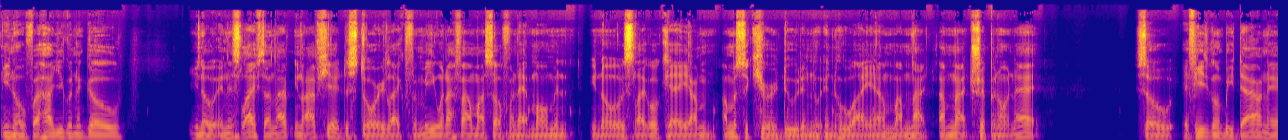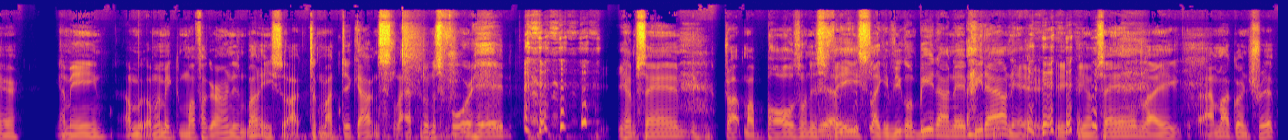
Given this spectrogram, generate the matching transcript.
you know, for how you're gonna go, you know, in this lifestyle. And I've, you know, I've shared the story. Like for me, when I found myself in that moment, you know, it's like, okay, I'm I'm a secure dude in, in who I am. I'm not I'm not tripping on that. So if he's gonna be down there, I mean, I'm, I'm gonna make the motherfucker earn his money. So I took my dick out and slapped it on his forehead. You know what I'm saying? Drop my balls on his Yeah. face. Like, if you're going to be down there, be down there. you know what I'm saying? Like, I'm not going to trip.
